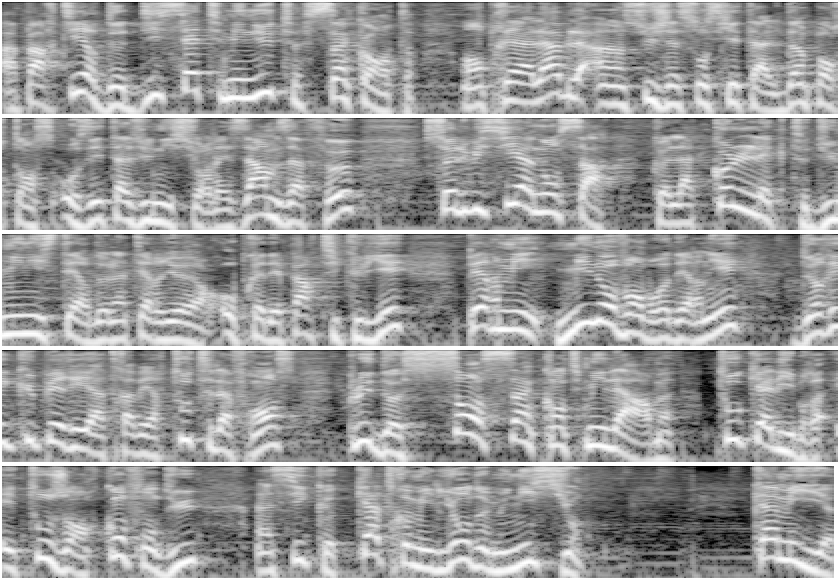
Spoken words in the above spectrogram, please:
à partir de 17 minutes 50. En préalable à un sujet sociétal d'importance aux États-Unis sur les armes à feu, celui-ci annonça que la collecte du ministère de l'Intérieur auprès des particuliers permit mi-novembre dernier de récupérer à travers toute la France plus de 150 000 armes, tout calibre et tout genre confondus, ainsi que 4 millions de munitions. Camille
